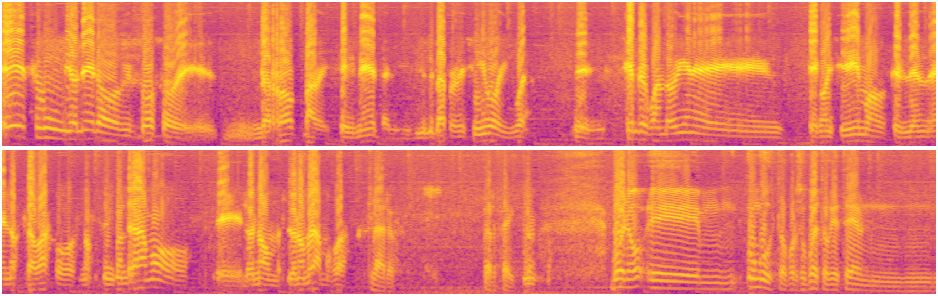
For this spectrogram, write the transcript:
Es un violero virtuoso de, de rock, de heavy metal y metal progresivo y bueno, eh, siempre cuando viene que coincidimos, que en, los trabajos nos encontramos, eh, lo, nombr- lo nombramos, va. Claro, perfecto. Bueno, eh, un gusto, por supuesto, que estén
